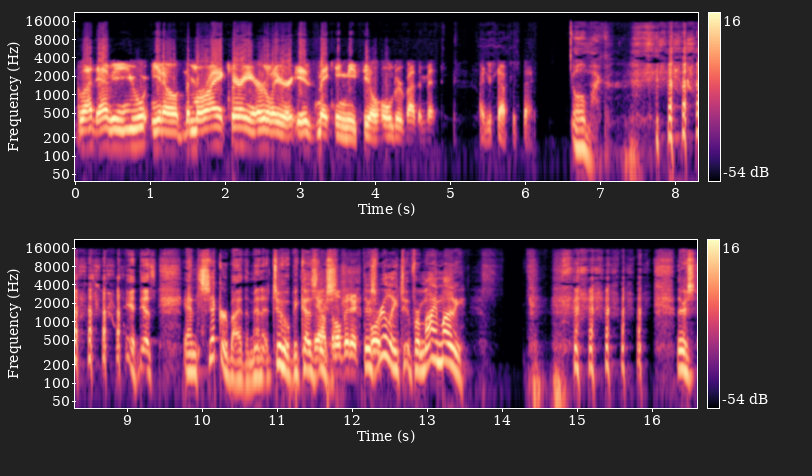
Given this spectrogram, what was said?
Glad to have you. You, you know, the Mariah Carey earlier is making me feel older by the minute. I just have to say. Oh my god. it is, and sicker by the minute too, because Yeah, there's little bit of there's really too, for my money. there's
